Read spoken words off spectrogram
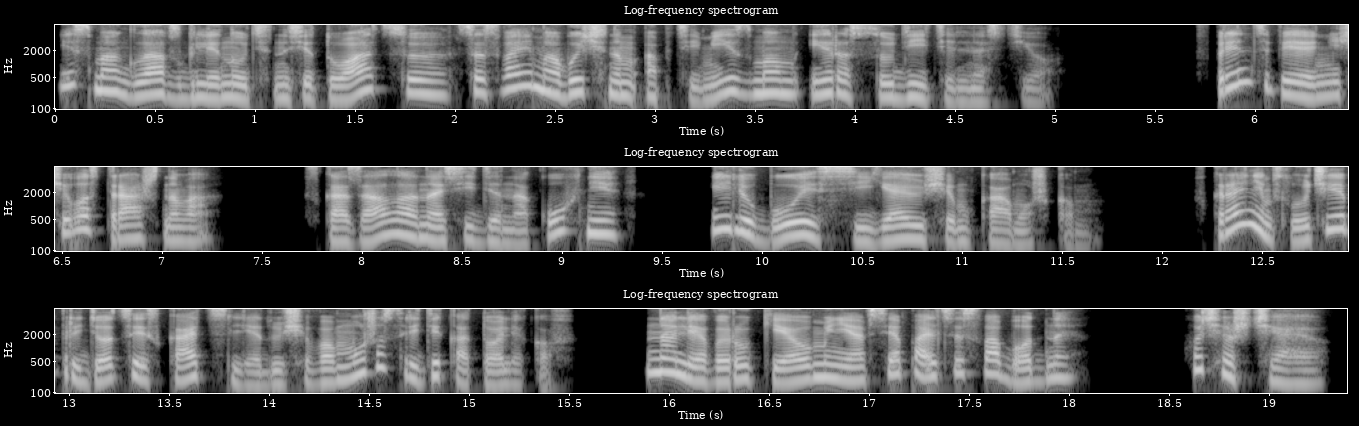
и смогла взглянуть на ситуацию со своим обычным оптимизмом и рассудительностью принципе, ничего страшного», — сказала она, сидя на кухне и любуясь сияющим камушком. «В крайнем случае придется искать следующего мужа среди католиков. На левой руке у меня все пальцы свободны. Хочешь чаю?» —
